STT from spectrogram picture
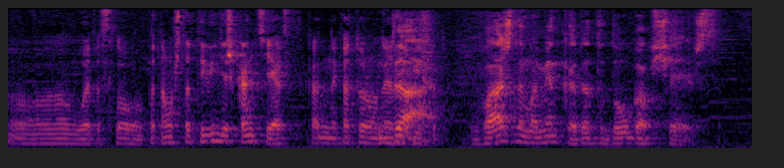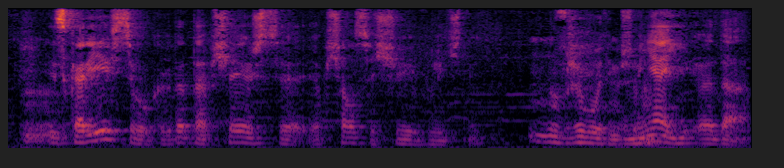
э, в это слово, потому что ты видишь контекст, на который он да, это пишет. важный момент, когда ты долго общаешься. И скорее всего, когда ты общаешься, и общался еще и в личной. Ну, вживую ты У меня, э, да,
